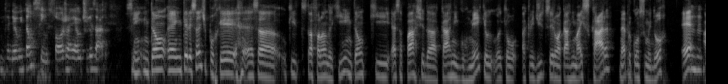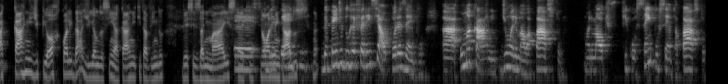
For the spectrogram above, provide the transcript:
entendeu? Então, sim, soja é utilizado. Sim, então é interessante porque essa o que tu está falando aqui, então que essa parte da carne gourmet, que eu, que eu acredito ser uma carne mais cara, né, para o consumidor, é uhum. a carne de pior qualidade, digamos assim, a carne que está vindo desses animais é, é, que são depende, alimentados. Né? Depende do referencial. Por exemplo, uma carne de um animal a pasto, um animal que ficou 100% a pasto,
